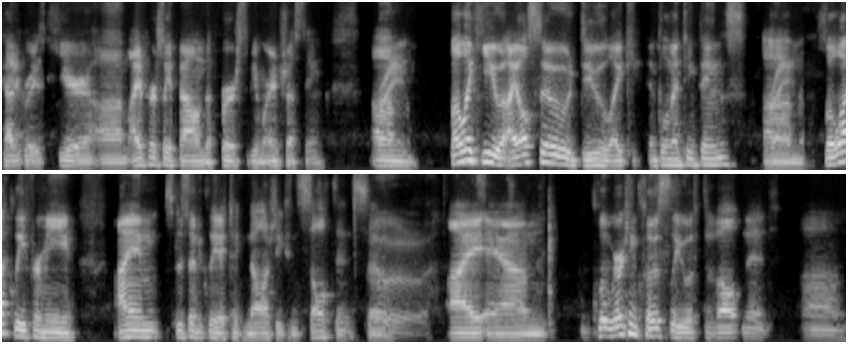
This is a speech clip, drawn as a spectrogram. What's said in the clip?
Categories here. Um, I personally found the first to be more interesting. Um, Right. But like you, I also do like implementing things. Um, Right. So luckily for me, I am specifically a technology consultant. So Ooh, I am cl- working closely with development, um,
